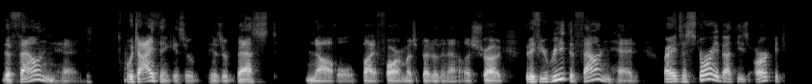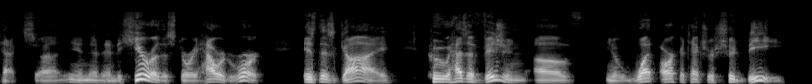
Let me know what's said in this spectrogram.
the fountainhead which i think is her, is her best novel by far, much better than Atlas Shrugged. But if you read The Fountainhead, right, it's a story about these architects, uh, and, and the hero of the story, Howard Roark, is this guy who has a vision of you know what architecture should be,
